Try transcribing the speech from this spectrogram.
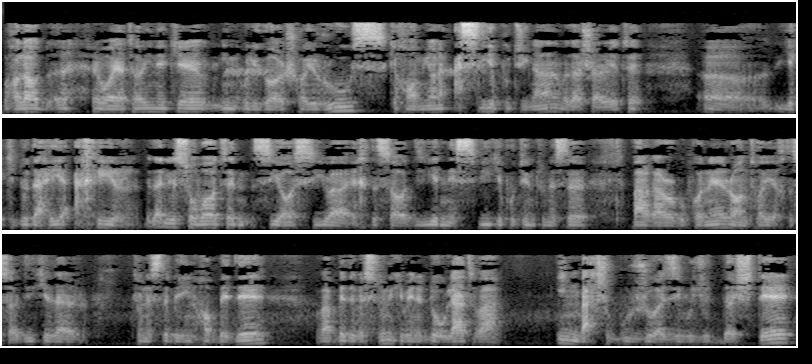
حالا روایت ها اینه که این اولیگارش های روس که حامیان اصلی پوتینن و در شرایط یکی دو دهه اخیر. به دلیل ثبات سیاسی و اقتصادی نسبی که پوتین تونسته برقرار بکنه رانت های اقتصادی که در تونسته به اینها بده و بده بستونی که بین دولت و این بخش بورژوازی وجود داشته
